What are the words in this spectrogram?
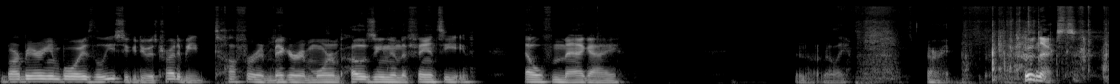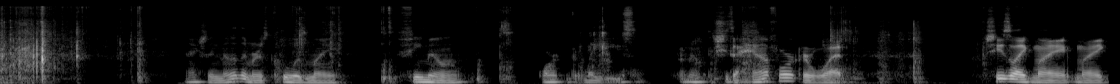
Barbarian boys, the least you could do is try to be tougher and bigger and more imposing than the fancy elf magi. They're not really. Alright. Who's next? Actually, none of them are as cool as my female orc ladies. I don't know if she's a half orc or what. She's like my my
